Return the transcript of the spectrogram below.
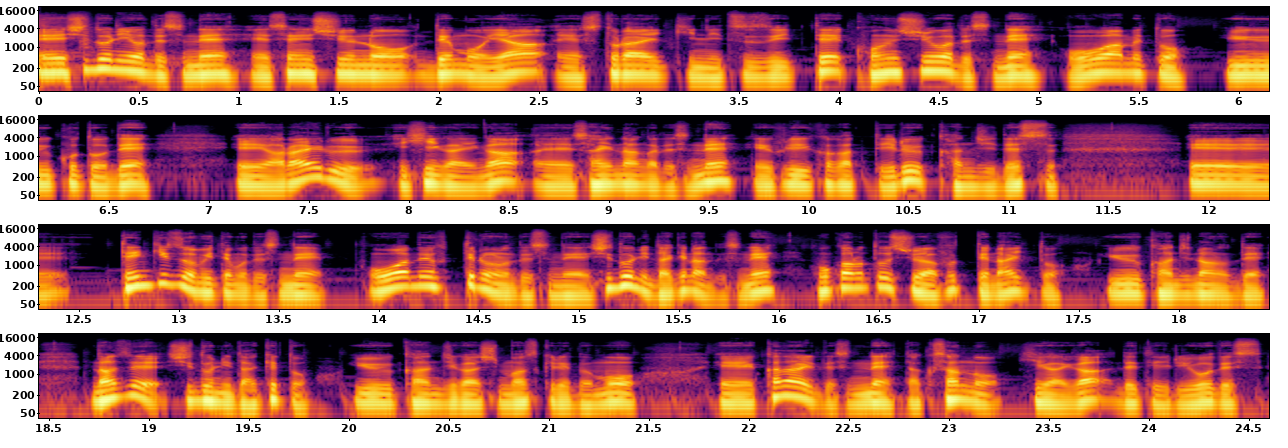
えー、シドニーはですね、先週のデモやストライキに続いて今週はですね、大雨ということで、えー、あらゆる被害が、えー、災難がですね、降りかかっている感じです。えー天気図を見てもですね、大雨降ってるのはですね、シドニーだけなんですね。他の都市は降ってないという感じなので、なぜシドニーだけという感じがしますけれども、えー、かなりですね、たくさんの被害が出ているようです、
